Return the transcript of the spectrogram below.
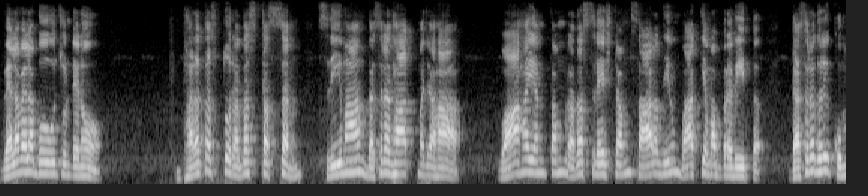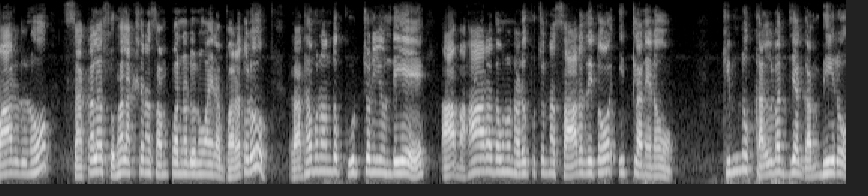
వెలవెలబోవుచుండెను. భరతస్థు రథస్థస్సన్ శ్రీమాన్ దశరథాత్మజ. వాహయంతం రథశ్రేష్టం సారథిం వాక్యమబ్రవీత్. దశరథుని కుమారుడును సకల శుభలక్షణ సంపన్నుడును అయిన భరతుడు రథమునందు కూర్చుని ఉండియే ఆ మహారథమును నడుపుచున్న సారథితో ఇట్లనెను కిమ్ను కల్వద్య గంభీరో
